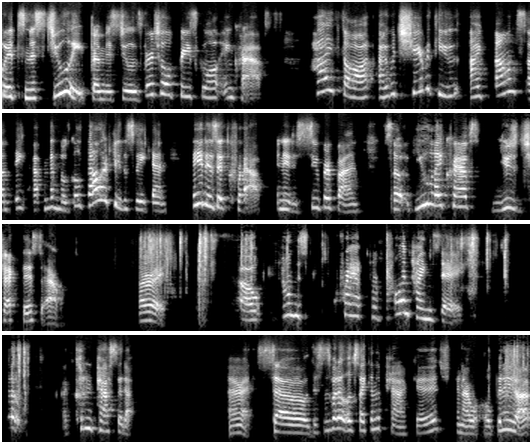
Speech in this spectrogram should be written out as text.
it's Miss Julie from Miss Julie's Virtual Preschool and Crafts. I thought I would share with you, I found something at my local Dollar Tree this weekend. It is a craft and it is super fun. So if you like crafts, you should check this out. All right, so I found this craft for Valentine's Day. So I couldn't pass it up. All right, so this is what it looks like in the package and I will open it up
